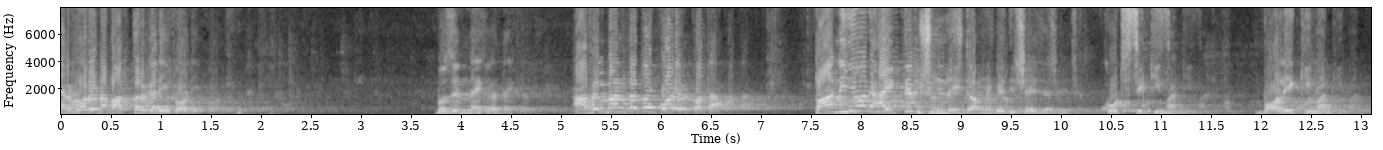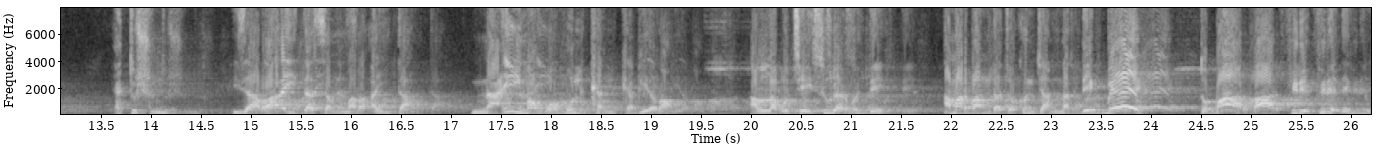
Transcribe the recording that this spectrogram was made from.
এর বর্ণনা ভাত তরকারি পরে বুঝেন নাই কথা আপেল মালটা তো পরের কথা। পানীয়র আইটেম শুনলেই তো আপনি বেদিস হয়ে যাবেন। করছে কি মানি? বলে কি মানি? এত সুন্দর। ইজা রাআইতা সাম্মা রাআইতা। আল্লাহ বলছে, এই সূরার মধ্যে আমার বান্দা যখন জান্নাত দেখবে, তো বারবার ফিরে ফিরে দেখবে,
